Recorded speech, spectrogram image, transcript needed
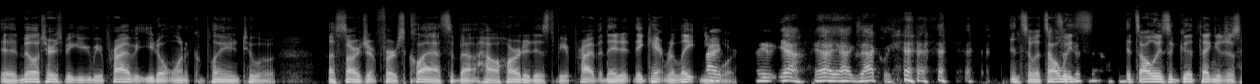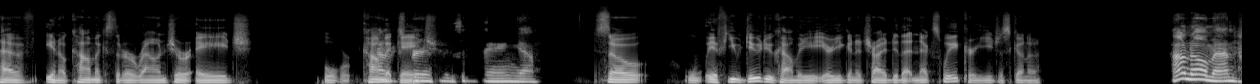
uh, military speaking, you can be a private, you don't want to complain to a, a sergeant first class about how hard it is to be a private. They they can't relate anymore. Yeah. Yeah. Yeah. Exactly. And so it's That's always it's always a good thing to just have you know comics that are around your age or kind of comic age. thing. Yeah. So if you do do comedy, are you going to try to do that next week, or are you just gonna? I don't know, man.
